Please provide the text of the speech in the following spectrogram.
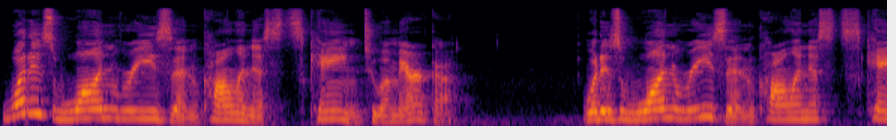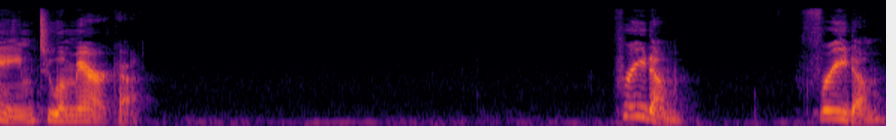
What is one reason colonists came to America? What is one reason colonists came to America? Freedom. Freedom.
